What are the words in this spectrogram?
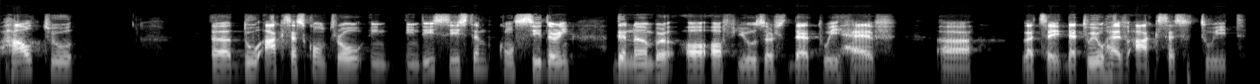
how to uh, do access control in, in this system, considering the number of, of users that we have, uh, let's say, that will have access to it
